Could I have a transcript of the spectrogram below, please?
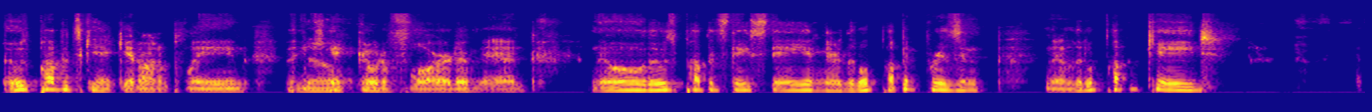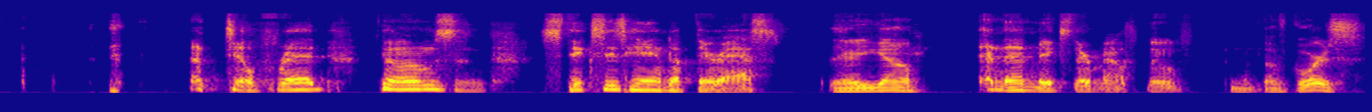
those puppets can't get on a plane. They No. can't go to Florida, man. No, those puppets they stay in their little puppet prison, in their little puppet cage until Fred comes and sticks his hand up their ass there you go. and then makes their mouth move. Of course.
